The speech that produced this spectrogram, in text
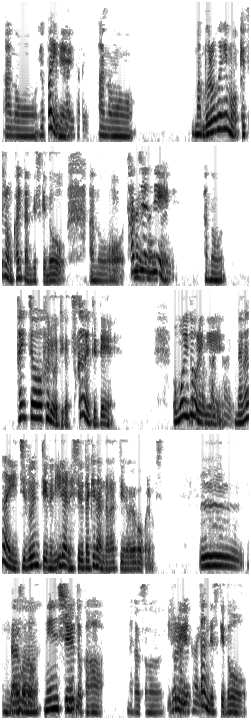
あの、やっぱりね、はいはいはいあの、まあ、ブログにも結論書いたんですけど、あの、単純に、はいはいはいあの、体調不良っていうか疲れてて、思い通りにはいならない自分っていうのにイライラしてるだけなんだなっていうのがよくわかりました。うーん。うんなるほど年収とか、なんかその、いろいろ言ったんですけど、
